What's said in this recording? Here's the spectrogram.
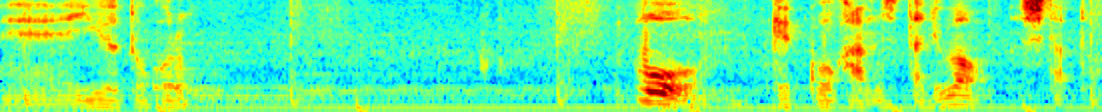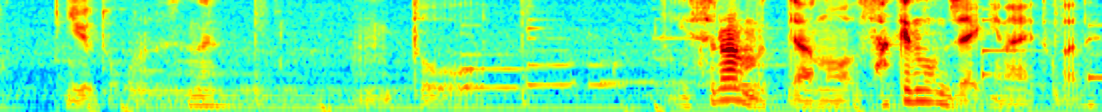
えいうところを結構感じたりはしたというところですね。うんとイスラムってあの酒飲んじゃいけないとかね。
